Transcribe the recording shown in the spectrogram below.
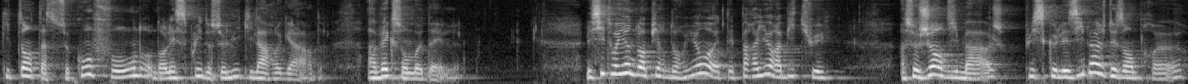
qui tente à se confondre dans l'esprit de celui qui la regarde, avec son modèle. Les citoyens de l'Empire d'Orient étaient par ailleurs habitués à ce genre d'images, puisque les images des empereurs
